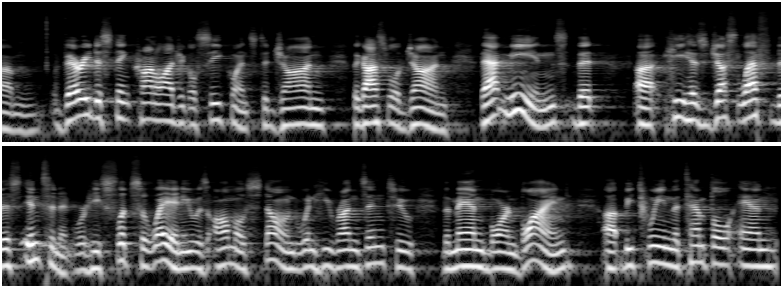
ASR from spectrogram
um, very distinct chronological sequence to John, the Gospel of John, that means that uh, he has just left this incident where he slips away and he was almost stoned when he runs into the man born blind uh, between the temple and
